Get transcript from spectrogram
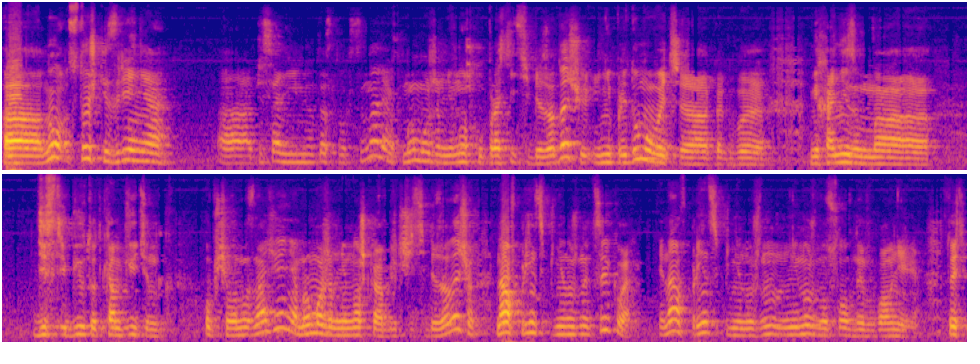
А, но с точки зрения а, описания именно тестовых сценариев мы можем немножко упростить себе задачу и не придумывать а, как бы, механизм а, distributed computing общего назначения, мы можем немножко облегчить себе задачу. Нам, в принципе, не нужны циклы, и нам, в принципе, не нужно, не нужно условное выполнение. То есть,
